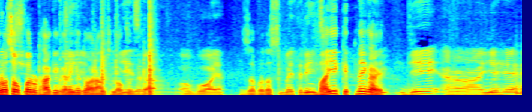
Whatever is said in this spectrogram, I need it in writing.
थोड़ा सा ऊपर उठा के करेंगे तो आराम से लॉक हो जाएगा। वो आया। ज़बरदस्त। बेहतरीन भाई ये कितने का है? जी ये है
